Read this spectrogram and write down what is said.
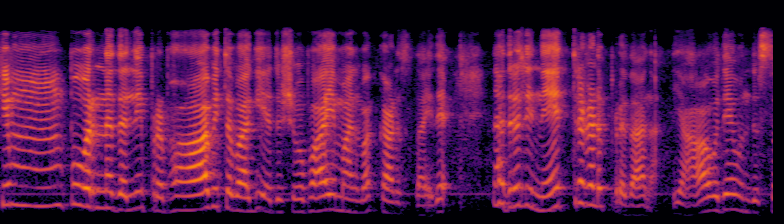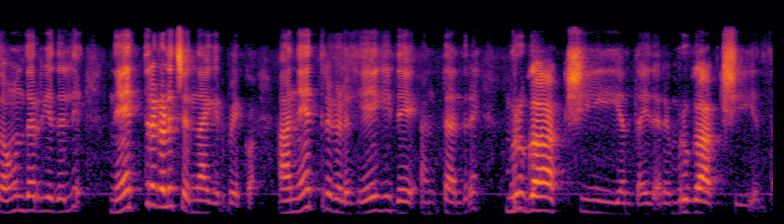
ಕೆಂಪು ವರ್ಣದಲ್ಲಿ ಪ್ರಭಾವಿತವಾಗಿ ಅದು ಶೋಭಾಯಮಾನವಾಗಿ ಕಾಣಿಸ್ತಾ ಇದೆ. ಅದರಲ್ಲಿ ನೇತ್ರಗಳು ಪ್ರಧಾನ. ಯಾವುದೇ ಒಂದು ಸೌಂದರ್ಯದಲ್ಲಿ ನೇತ್ರಗಳು ಚೆನ್ನಾಗಿರ್ಬೇಕು. ಆ ನೇತ್ರಗಳು ಹೇಗಿದೆ ಅಂತ ಅಂದ್ರೆ ಮೃಗಾಕ್ಷಿ ಅಂತ ಇದ್ದಾರೆ, ಮೃಗಾಕ್ಷಿ ಅಂತ.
